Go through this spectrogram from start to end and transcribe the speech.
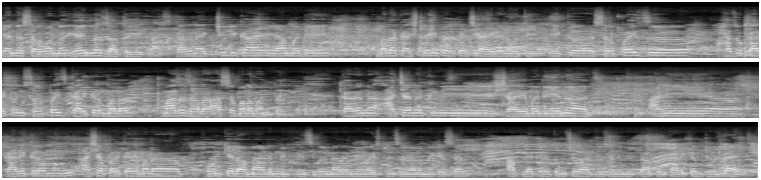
यांना सर्वांना यांना जातं हे कास कारण ॲक्च्युली काय आहे यामध्ये मला कसल्याही प्रकारची आयडिया नव्हती. एक सरप्राईज हा जो कार्यक्रम सरप्राईज कार्यक्रम मला माझा झाला असं मला म्हणता येईल. कारण अचानक मी शाळेमध्ये येणं आज आणि कार्यक्रम अशा प्रकारे मला फोन केला मॅडमनी प्रिन्सिपल मॅडमने व्हाईस प्रिन्सिपल मॅडमने की सर आपल्याकडे तुमच्या वाढदिवसानिमित्त आपण कार्यक्रम ठेवला आहे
